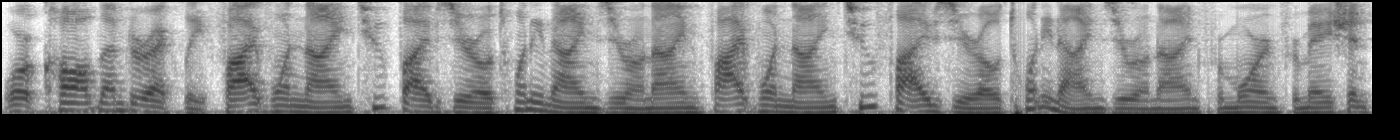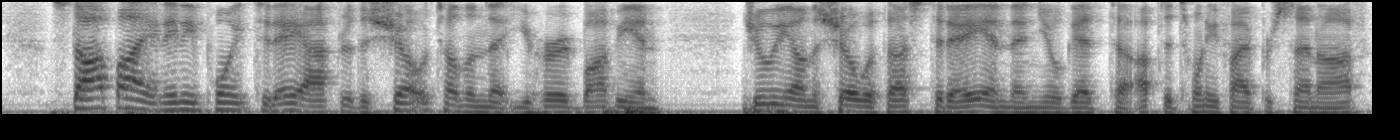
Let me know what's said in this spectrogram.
or call them directly 519-250-2909 519-250-2909 for more information. Stop by at any point today after the show. Tell them that you heard Bobby and Julie on the show with us today and then you'll get uh, up to 25% off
